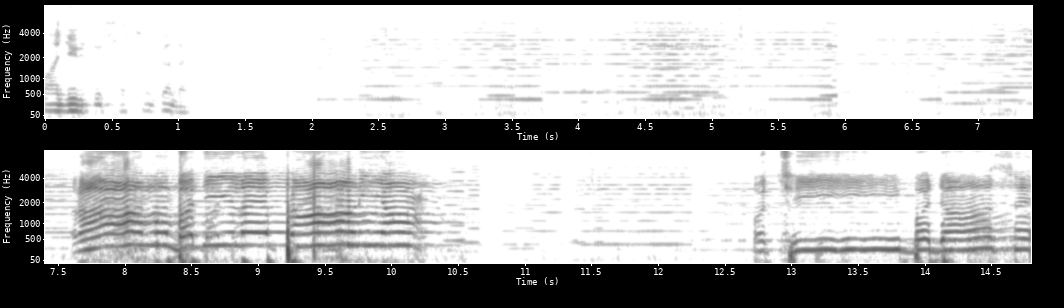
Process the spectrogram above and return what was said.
પાંજી રીતે સત્સંગ કરાય રામ ભજીલે પ્રાણિયા, પછી બજાશે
